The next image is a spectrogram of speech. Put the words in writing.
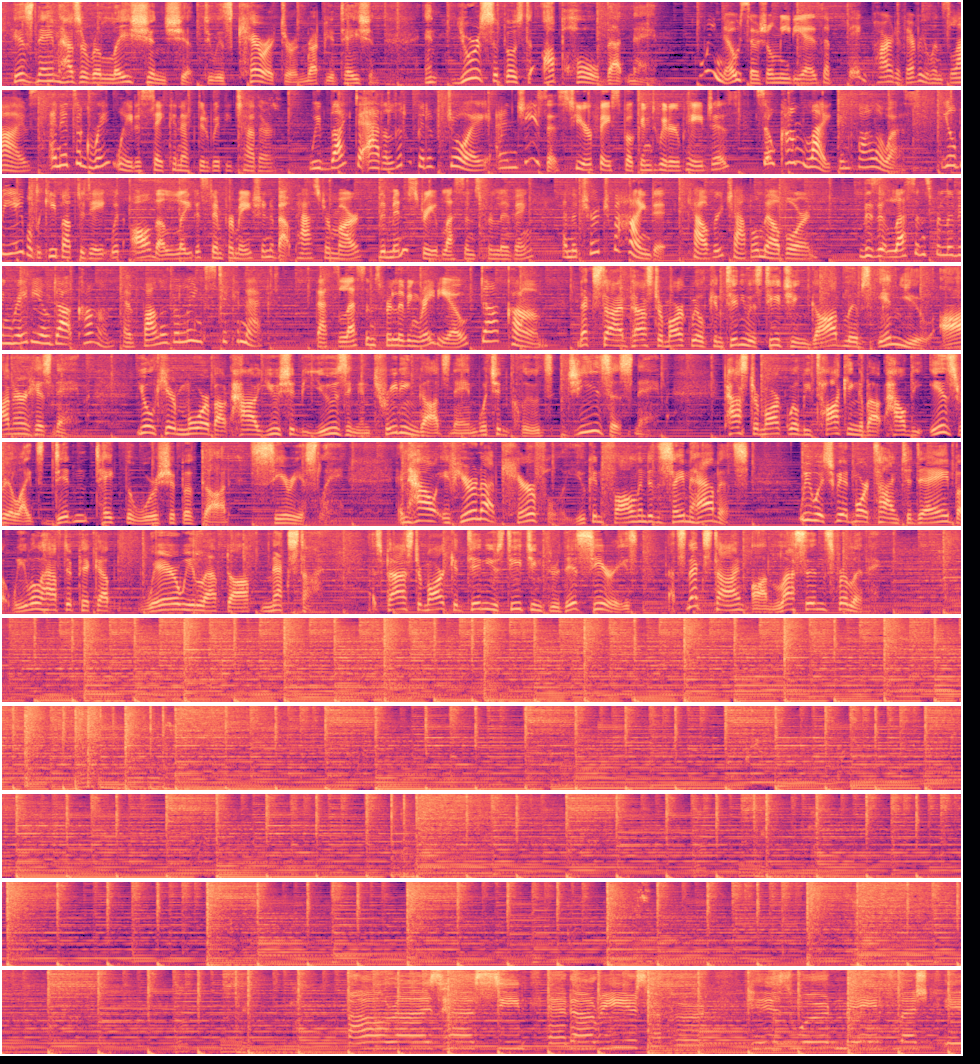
His name has a relationship to his character and reputation, and you're supposed to uphold that name. We know social media is a big part of everyone's lives, and it's a great way to stay connected with each other. We'd like to add a little bit of joy and Jesus to your Facebook and Twitter pages, so come like and follow us. You'll be able to keep up to date with all the latest information about Pastor Mark, the Ministry of Lessons for Living, and the church behind it, Calvary Chapel, Melbourne. Visit lessonsforlivingradio.com and follow the links to connect. That's lessonsforlivingradio.com. Next time, Pastor Mark will continue his teaching God Lives in You, Honor His Name. You'll hear more about how you should be using and treating God's name, which includes Jesus' name. Pastor Mark will be talking about how the Israelites didn't take the worship of God seriously, and how, if you're not careful, you can fall into the same habits. We wish we had more time today, but we will have to pick up where we left off next time. As Pastor Mark continues teaching through this series, that's next time on Lessons for Living. Flesh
